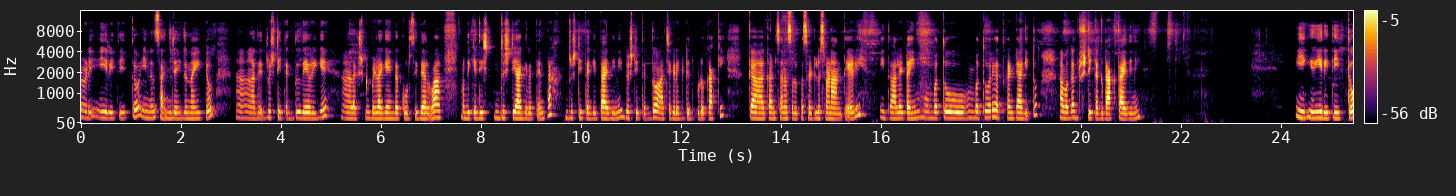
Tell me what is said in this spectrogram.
ನೋಡಿ ಈ ರೀತಿ ಇತ್ತು. ಇನ್ನು ಸಂಜೆ ಇದು ನೈಟು ಅದೇ ದೃಷ್ಟಿ ತೆಗೆದು ದೇವರಿಗೆ ಲಕ್ಷ್ಮಿ ಬೆಳಗ್ಗೆಯಿಂದ ಕೂರಿಸಿದೆ ಅಲ್ವಾ? ಅದಕ್ಕೆ ದಿಶ್ ದೃಷ್ಟಿ ಆಗಿರುತ್ತೆ ಅಂತ ದೃಷ್ಟಿ ತೆಗಿತಾ ಇದ್ದೀನಿ. ದೃಷ್ಟಿ ತೆಗೆದು ಆಚೆಗಡೆ ಗಿಡದ ಬುಡಕ್ಕೆ ಹಾಕಿ ಕಳಸನ ಸ್ವಲ್ಪ ಸಡಿಲಿಸೋಣ ಅಂತೇಳಿ ಇದು ಅಲ್ಲೇ ಟೈಮ್ ಒಂಬತ್ತು, ಒಂಬತ್ತುವರೆ ಹತ್ತು ಗಂಟೆ ಆಗಿತ್ತು. ಆವಾಗ ದೃಷ್ಟಿ ತೆಗ್ದು ಹಾಕ್ತಾ ಇದ್ದೀನಿ. ಈಗ ಈ ರೀತಿ ಇತ್ತು.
